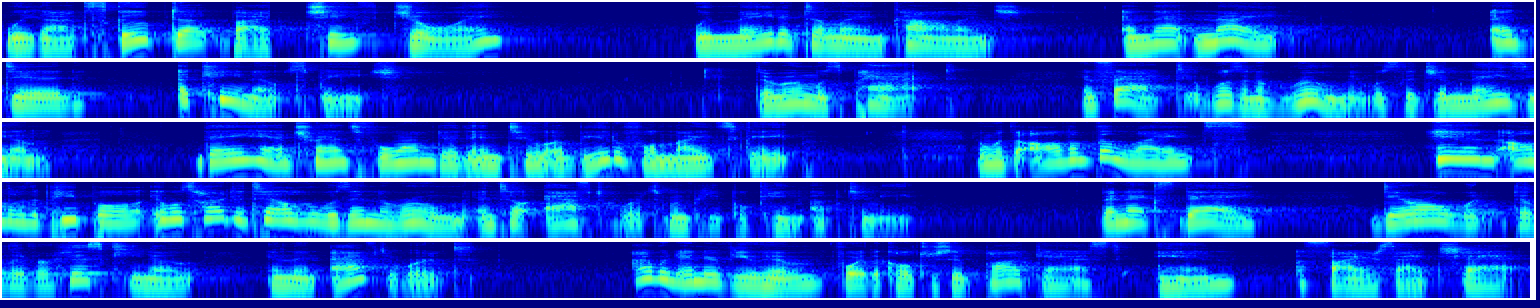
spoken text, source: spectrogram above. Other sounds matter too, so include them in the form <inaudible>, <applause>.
we got scooped up by Chief Joy, we made it to Lane College, and that night I did a keynote speech. The room was packed. In fact, it wasn't a room, it was the gymnasium. They had transformed it into a beautiful nightscape. And with all of the lights and all of the people, it was hard to tell who was in the room until afterwards when people came up to me. The next day, Daryl would deliver his keynote, and then afterwards, I would interview him for the Culture Soup podcast in a fireside chat.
